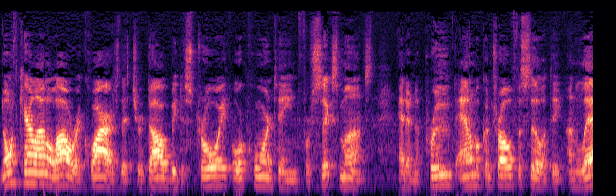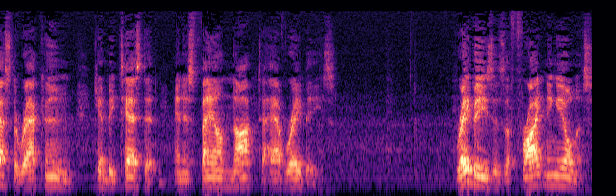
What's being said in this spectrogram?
North Carolina law requires that your dog be destroyed or quarantined for six months at an approved animal control facility unless the raccoon can be tested and is found not to have rabies. Rabies is a frightening illness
